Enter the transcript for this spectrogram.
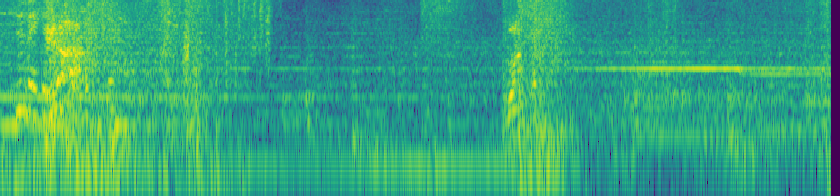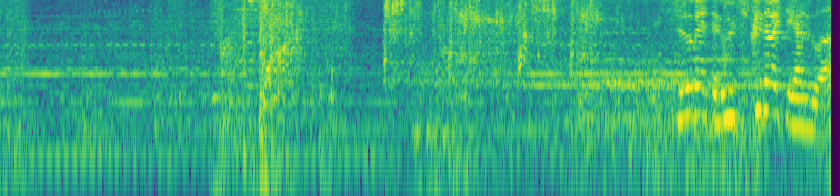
全てのて打ち砕いてやるわ。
